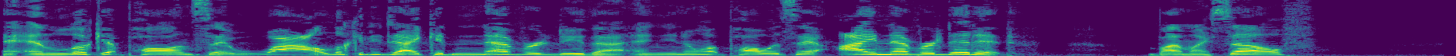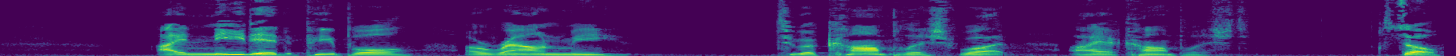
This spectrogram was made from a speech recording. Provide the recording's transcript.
and look at Paul and say, wow, look at it, I could never do that. And you know what Paul would say? I never did it by myself. I needed people around me to accomplish what I accomplished. So,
